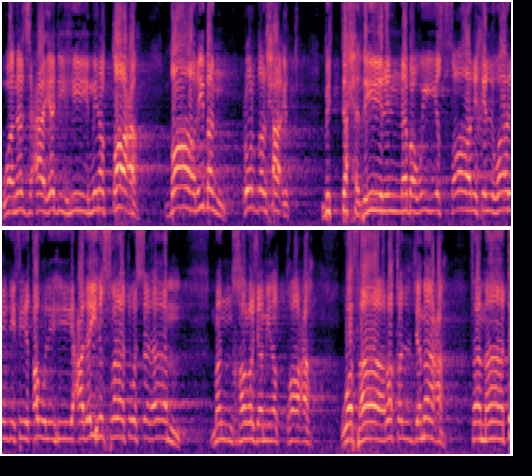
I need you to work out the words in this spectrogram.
ونزع يده من الطاعة ضاربا عرض الحائط بالتحذير النبوي الصارخ الوارد في قوله عليه الصلاة والسلام من خرج من الطاعة وفارق الجماعة فمات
